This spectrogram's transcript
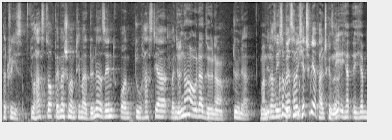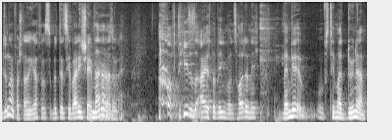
Patrice, du hast doch, wenn wir schon beim Thema Döner sind, und du hast ja. Dünner oder Döner? Döner. Man was, was, das habe ich jetzt schon wieder falsch gesagt. Nee, ich habe ich hab Dünner verstanden. Ich dachte, das wird jetzt hier Body Shaming Nein, nein, nein, so. nein. Auf dieses Eis bewegen wir uns heute nicht. Wenn wir ums Thema Döner,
